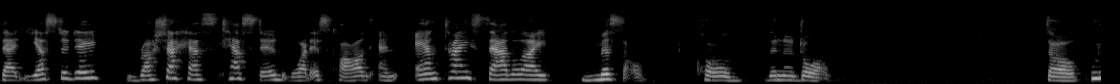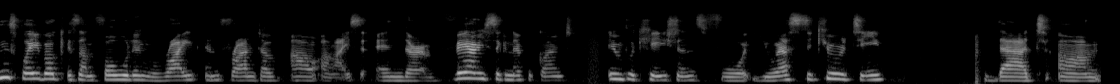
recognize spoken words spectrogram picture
that yesterday Russia has tested what is called an anti-satellite missile called the Nudol. So Putin's playbook is unfolding right in front of our eyes, and there are very significant implications for U.S. security that um,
